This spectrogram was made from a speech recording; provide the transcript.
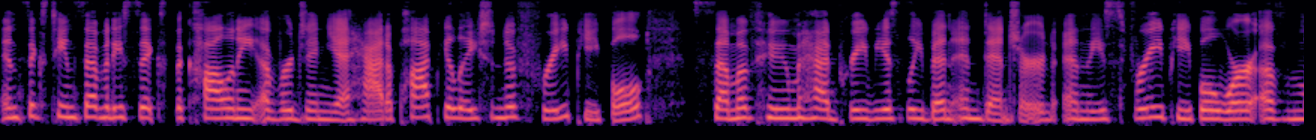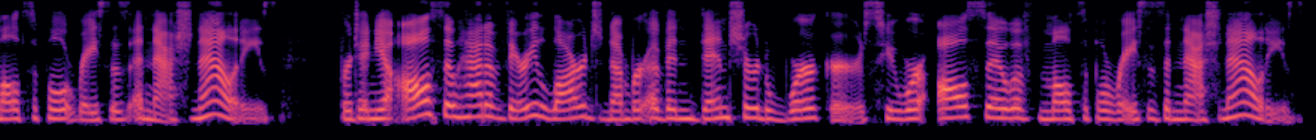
in 1676, the colony of Virginia had a population of free people, some of whom had previously been indentured, and these free people were of multiple races and nationalities. Virginia also had a very large number of indentured workers who were also of multiple races and nationalities.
